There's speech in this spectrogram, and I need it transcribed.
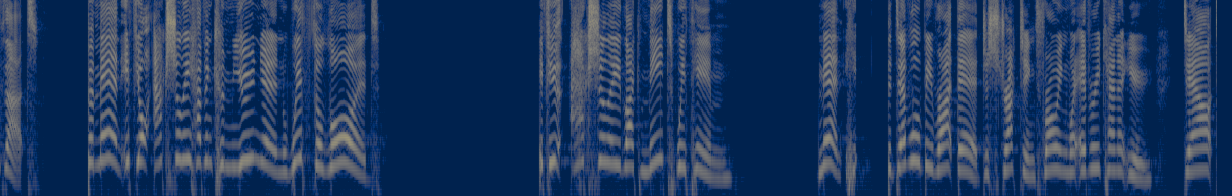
of that. But man, if you're actually having communion with the Lord, if you actually like meet with him, man, he, the devil will be right there, distracting, throwing whatever he can at you doubt,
